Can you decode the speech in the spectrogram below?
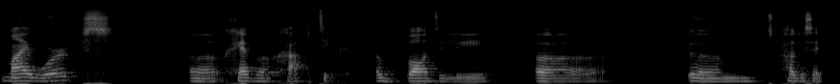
my works uh, have a haptic, a bodily, uh, um, how do you say,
